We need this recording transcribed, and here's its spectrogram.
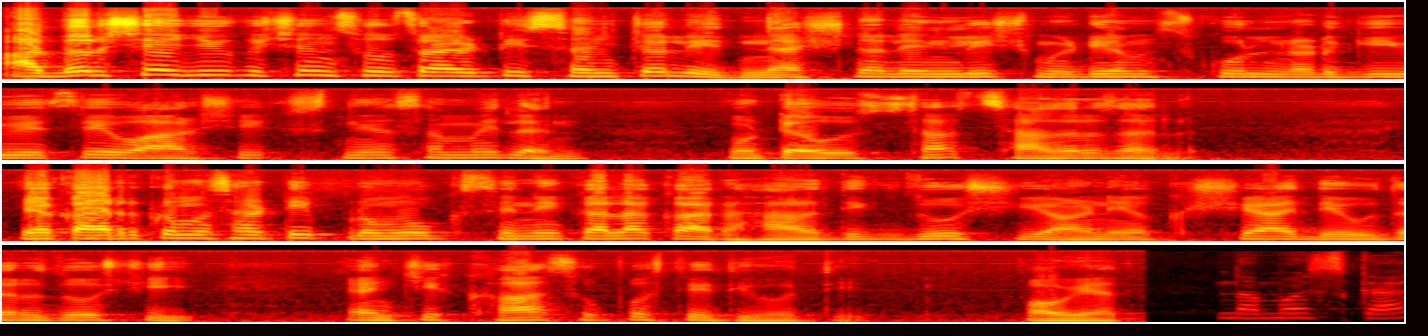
आदर्श एज्युकेशन सोसायटी संचलित नॅशनल इंग्लिश मीडियम स्कूल नडगिवेचे वार्षिक स्नेहसंमेलन मोठ्या उत्साहात साजरं झालं. या कार्यक्रमासाठी प्रमुख सिनेकलाकार हार्दिक जोशी आणि अक्षया देवधर जोशी यांची खास उपस्थिती होती. पाहूयात. नमस्कार.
